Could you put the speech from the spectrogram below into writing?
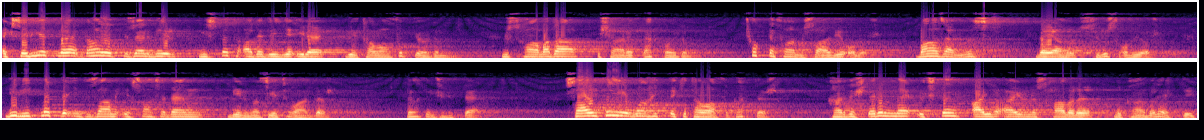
Ekseriyetle gayet güzel bir nispet adediye ile bir tevafuk gördüm. Nüshâma da işaretler koydum. Çok defa müsavi olur. Bazen nısf veyahut sülüs oluyor. Bir hikmet ve intizamı ihsas eden bir vaziyeti vardır. Dördüncülükte, sayfa-i vahiddeki tevafukattır. Kardeşlerimle üç dört ayrı ayrı nüshaları mukabele ettik.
